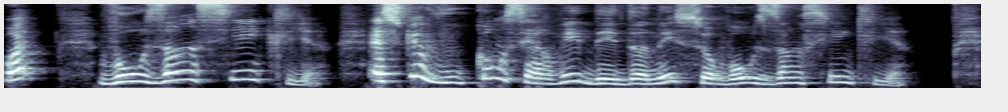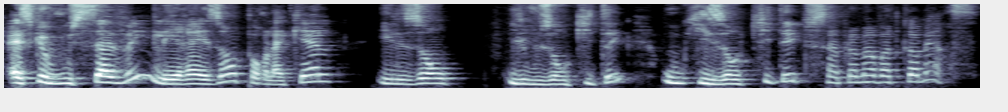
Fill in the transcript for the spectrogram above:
Ouais, vos anciens clients. Est-ce que vous conservez des données sur vos anciens clients? Est-ce que vous savez les raisons pour lesquelles ils, ont, ils vous ont quitté ou qu'ils ont quitté tout simplement votre commerce?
